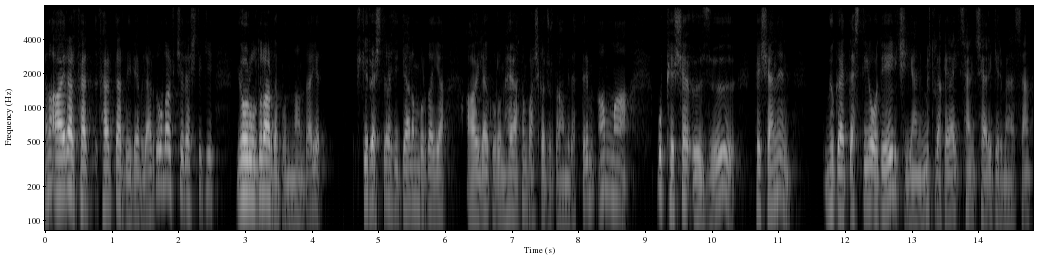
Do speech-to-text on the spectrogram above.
Yəni ayrı fərdlər də eləyə bilərdi. Onlar fikirləşdi ki, yoruldular da bundan da. fikirləşdirər ki, gəlin burada ya ailə qurum, həyatımı başqa cür davam etdirim, amma bu peşə özü, peşənin müqəddəsliyi o deyil ki, yəni mütləq elə sən içəri girməlisən,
